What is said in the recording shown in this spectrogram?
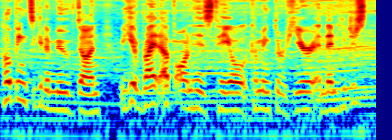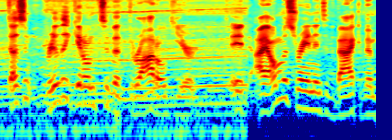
hoping to get a move done, we get right up on his tail coming through here, and then he just doesn't really get onto the throttle here. It, I almost ran into the back of him,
